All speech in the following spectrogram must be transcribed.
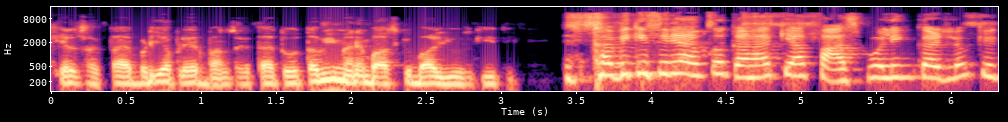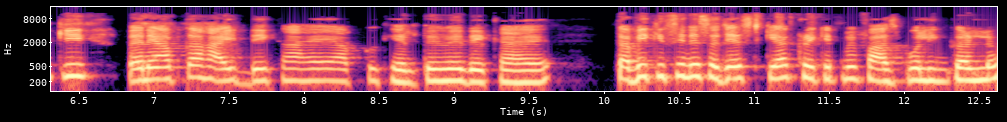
खेल सकता है, बढ़िया प्लेयर बन सकता है तो तभी मैंने बास्केटबॉल यूज़ की थी। कभी किसी ने आपको कहा कि आप फास्ट बॉलिंग कर लो, क्योंकि मैंने आपका हाइट देखा है, आपको खेलते हुए देखा है। कभी किसी ने सजेस्ट किया क्रिकेट में फास्ट बॉलिंग कर लो?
